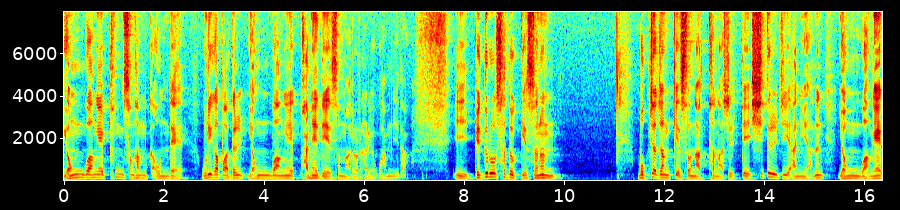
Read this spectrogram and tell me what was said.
영광의 풍성함 가운데 우리가 받을 영광의 관에 대해서 말을 하려고 합니다. 이 베드로 사도께서는 목자장께서 나타나실 때 시들지 아니하는 영광의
